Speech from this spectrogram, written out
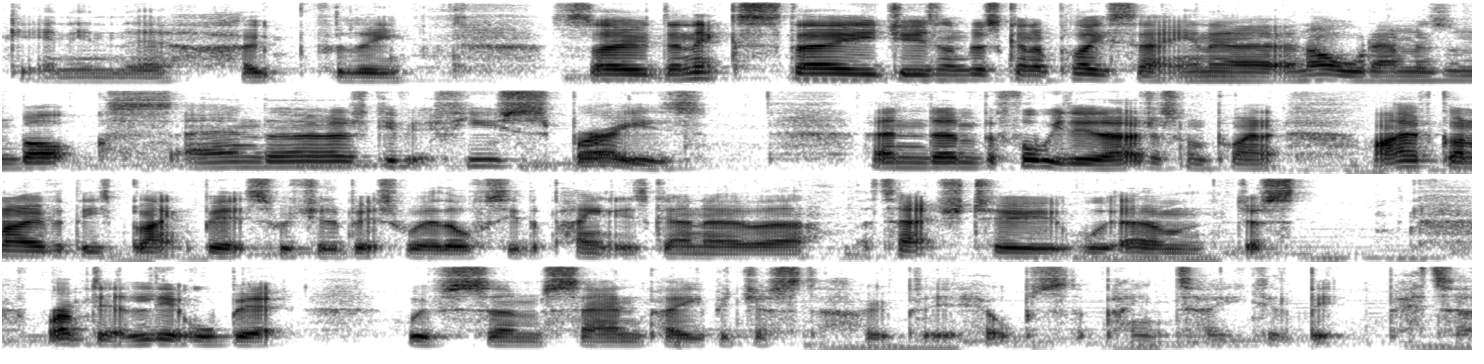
getting in there, hopefully. So the next stage is I'm just going to place that in a, an old Amazon box and uh, just give it a few sprays. And um, before we do that, I just want to point out, I have gone over these black bits, which are the bits where obviously the paint is going to uh, attach to, um, just rubbed it a little bit with some sandpaper just to hopefully it helps the paint take a bit better.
